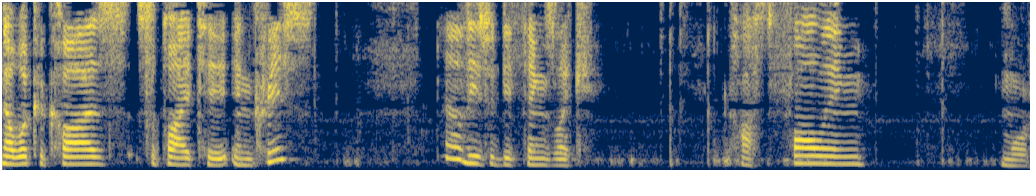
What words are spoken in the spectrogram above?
Now, what could cause supply to increase? Well, these would be things like cost falling, more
